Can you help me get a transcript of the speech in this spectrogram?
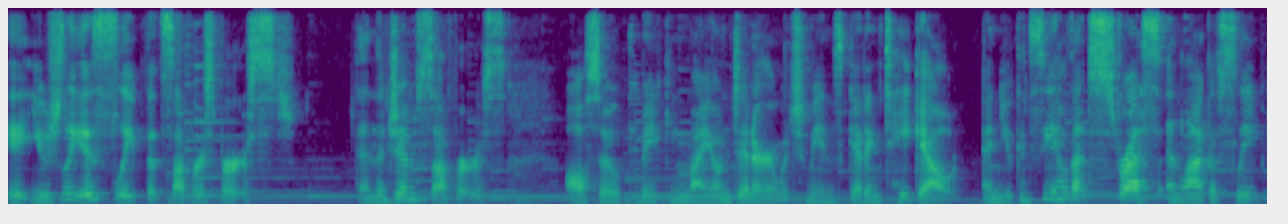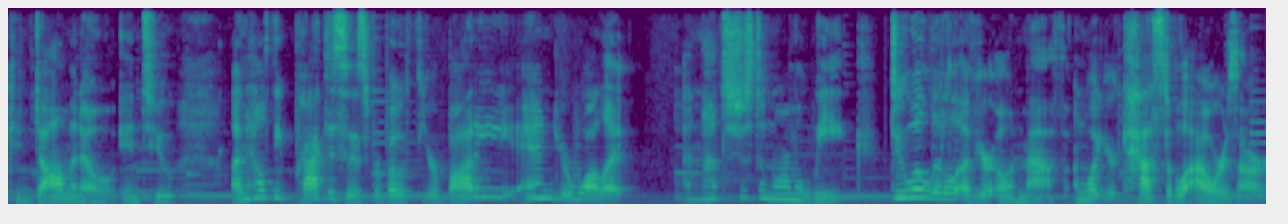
it usually is sleep that suffers first. Then the gym suffers. Also, making my own dinner, which means getting takeout. And you can see how that stress and lack of sleep can domino into unhealthy practices for both your body and your wallet. And that's just a normal week. Do a little of your own math on what your castable hours are.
